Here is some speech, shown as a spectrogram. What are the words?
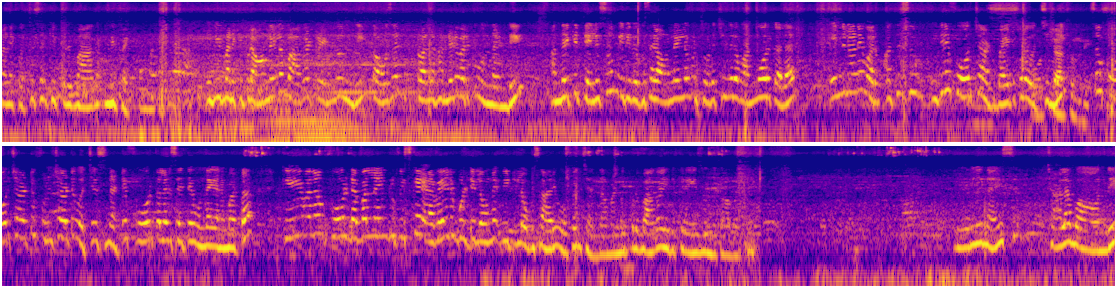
మనకి వచ్చేసరికి ఇప్పుడు బాగా మీరు పెట్టుకోండి. ఇవి మనకి ఇప్పుడు ఆన్లైన్లో బాగా ట్రెండ్ ఉంది. థౌసండ్ ట్వెల్వ్ హండ్రెడ్ వరకు ఉందండి. అందరికీ తెలుసు. మీరు ఇవి ఒకసారి ఆన్లైన్లో కూడా చూడొచ్చు. ఇందులో వన్ మోర్ కలర్ ఇందులోనే అసలు ఇదే ఫోర్ చార్ట్ బయట కూడా. వచ్చింది. So four chart full chart వచ్చేసినట్టే ఫోర్ కలర్స్ అయితే ఉన్నాయి అనమాట కేవలం ఫోర్ డబల్ నైన్ రూపీస్ కే అవైలబిలిటీలో ఉన్నాయి. వీటిలో ఒకసారి ఓపెన్ చేద్దామండి. ఇప్పుడు బాగా ఇది క్రేజ్ ఉంది కాబట్టి. రియల్లీ నైస్ చాలా బాగుంది.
